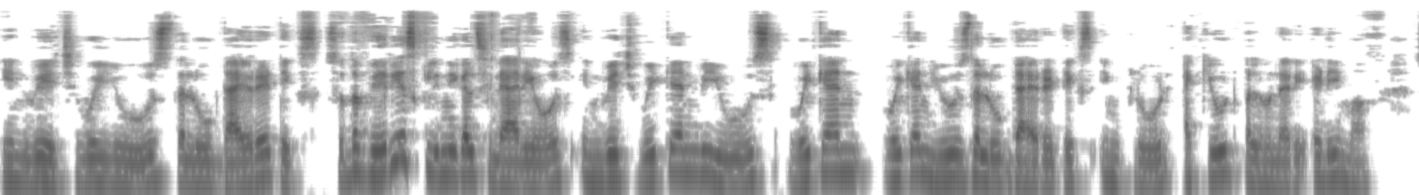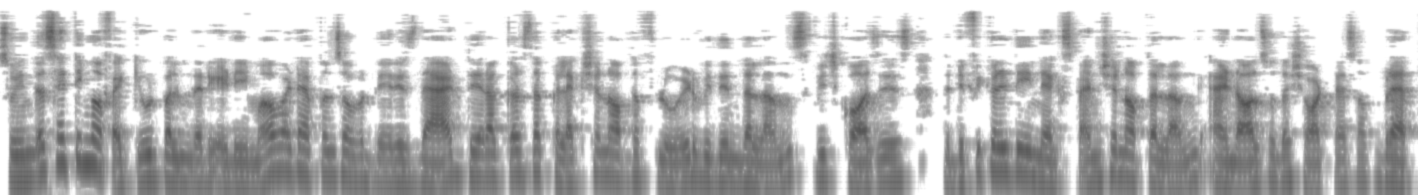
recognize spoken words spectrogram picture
in which we use the loop diuretics. So the various clinical scenarios in which we can be use we can we can use the loop diuretics include acute pulmonary edema. So in the setting of acute pulmonary edema what happens over there is that there occurs the collection of the fluid within the lungs which causes the difficulty in expansion of the lung and also the shortness of breath.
